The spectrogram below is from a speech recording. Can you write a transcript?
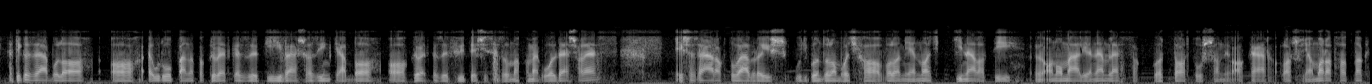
Tehát igazából a, a Európának a következő kihívása az inkább a, a következő fűtési szezonnak a megoldása lesz és az árak továbbra is úgy gondolom, hogy ha valamilyen nagy kínálati anomália nem lesz, akkor tartósan akár alacsonyan maradhatnak.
